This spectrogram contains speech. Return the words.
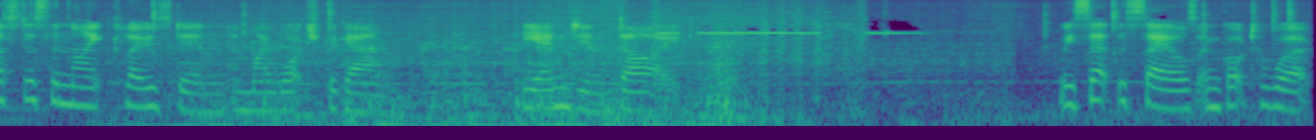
Just as the night closed in and my watch began, the engine died. We set the sails and got to work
